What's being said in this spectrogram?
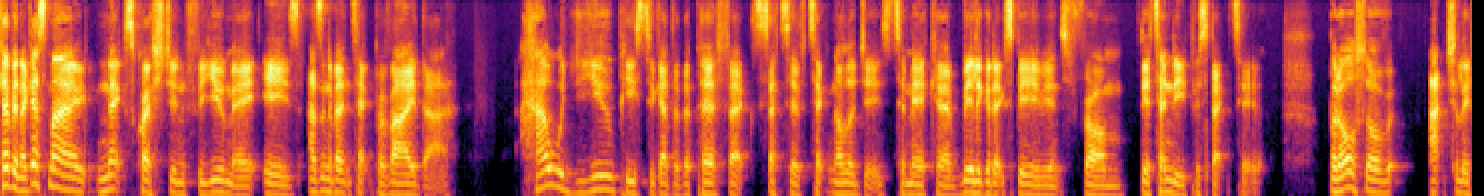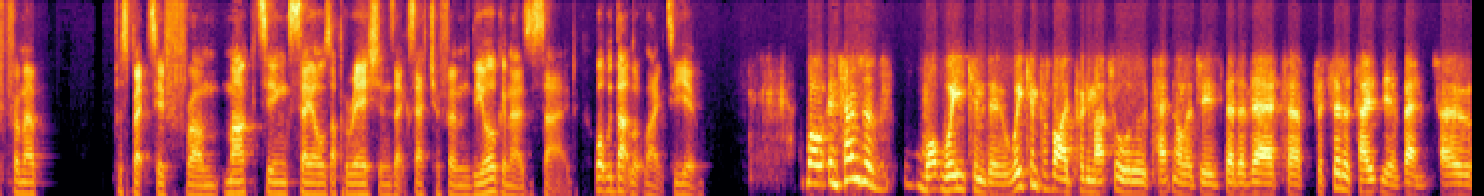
Kevin, I guess my next question for you, mate, is as an event tech provider, how would you piece together the perfect set of technologies to make a really good experience from the attendee perspective but also actually from a perspective from marketing, sales, operations, etc., from the organizer side, what would that look like to you? Well, in terms of what we can do, we can provide pretty much all the technologies that are there to facilitate the event. So,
